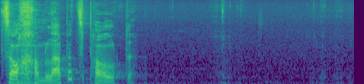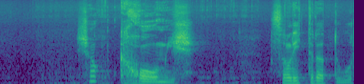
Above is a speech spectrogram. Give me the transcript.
die Sache am Leben zu behalten. Schon komisch, so Literatur.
